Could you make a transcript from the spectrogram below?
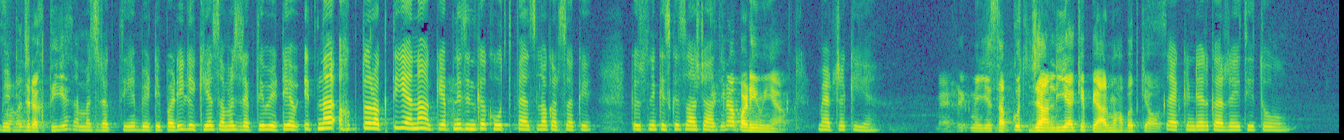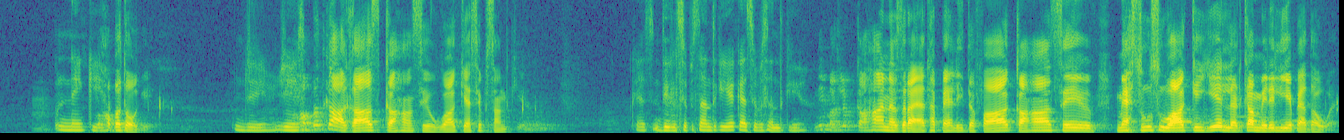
समझ रखती है? समझ रखती है बेटी पढ़ी लिखी है समझ रखती है बेटी। अब इतना हक तो रखती है ना कि अपनी ज़िंदगी का खुद फैसला कर सके कि उसने किसके साथ शादी पढ़ी हुई है मैट्रिक की है। मैट्रिक में ये सब कुछ जान लिया कि प्यार मोहब्बत क्या होता सेकेंड ईयर कर रही थी तो नहीं किया। मोहब्बत होगी। जी ये मोहब्बत का आगाज़ कहाँ से हुआ? कैसे पसंद किया? कैसे दिल से पसंद किया कैसे पसंद किया? नहीं मतलब कहाँ नज़र आया था पहली दफ़ा? कहाँ से महसूस हुआ कि ये लड़का मेरे लिए पैदा हुआ है?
